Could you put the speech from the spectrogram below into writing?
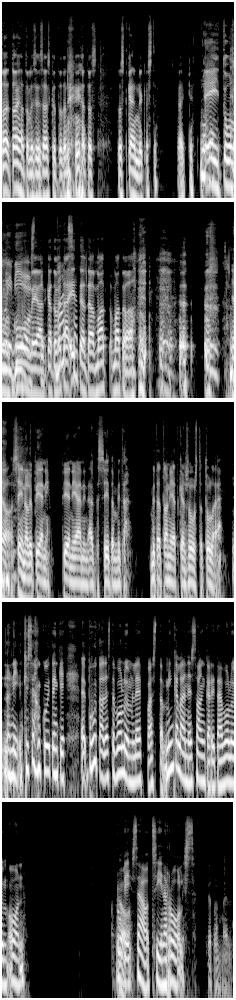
To, toihan tuli siis äsken tuota, ihan tuosta kännykästä kaikki. Niin. Ei tullut kuulijat. Kato, vetää itseltään mat, matoa. Joo, siinä oli pieni, pieni ääni näytä siitä, mitä, mitä ton jätkän suusta tulee. No niin, kyse on kuitenkin, eh, puhutaan tästä Volume-leffasta. Minkälainen sankari tämä Volume on? Rudi, Joo. sä oot siinä roolissa. Kerro meille.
